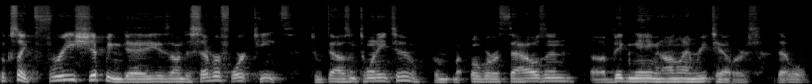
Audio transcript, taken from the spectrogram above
Looks like free shipping day is on December 14th, 2022, from over a thousand uh, big name and online retailers that will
